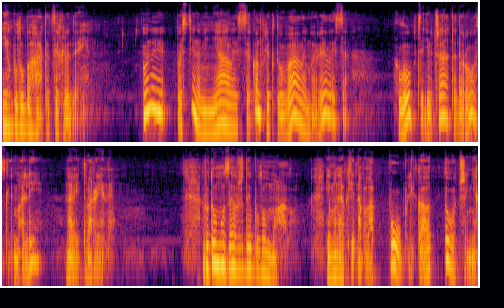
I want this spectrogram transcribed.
Їх було багато цих людей. Вони постійно мінялися, конфліктували, мирилися, хлопці, дівчата, дорослі, малі навіть тварини. Рудому завжди було мало. Йому необхідна була публіка, оточення,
